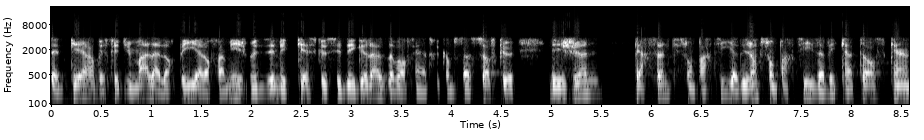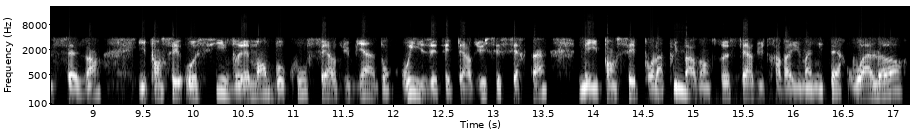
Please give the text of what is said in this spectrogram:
cette guerre avait fait du mal à leur pays, à leur famille. Et je me disais mais qu'est-ce que c'est dégueulasse d'avoir fait un truc comme ça? Sauf que les jeunes personnes qui sont parties. Il y a des gens qui sont partis, ils avaient 14, 15, 16 ans. Ils pensaient aussi vraiment beaucoup faire du bien. Donc oui, ils étaient perdus, c'est certain, mais ils pensaient pour la plupart mm. d'entre eux faire du travail humanitaire. Ou alors,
